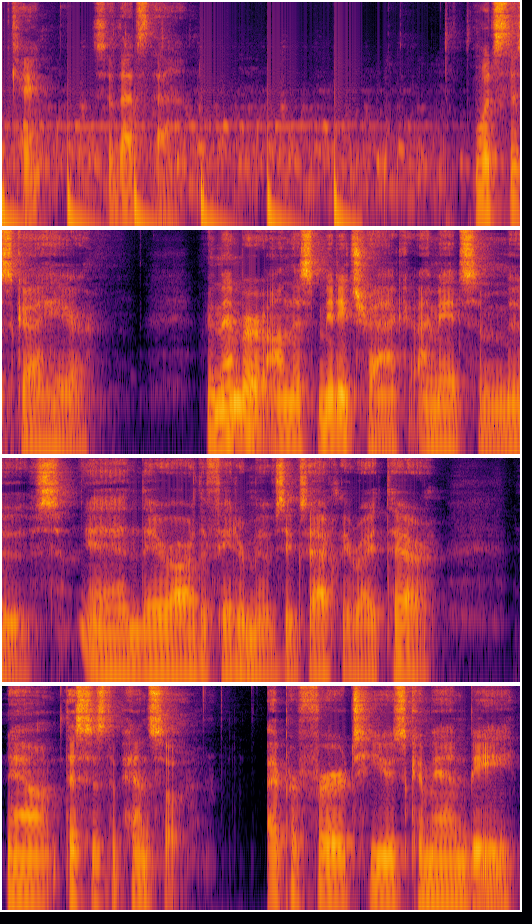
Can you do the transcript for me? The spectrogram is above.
Okay, so that's that. What's this guy here? Remember on this MIDI track, I made some moves, and there are the fader moves exactly right there. Now, this is the pencil. I prefer to use Command B.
